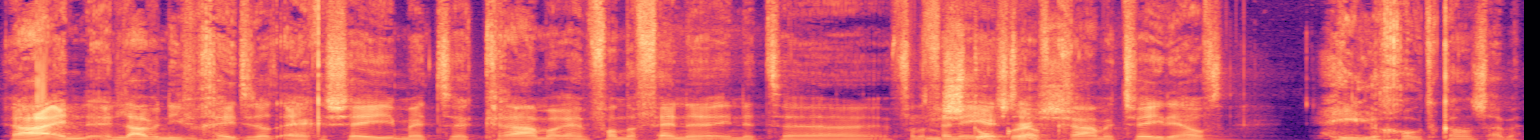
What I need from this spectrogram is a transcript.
Ja, en, en laten we niet vergeten dat RKC met eh, Kramer en Van der Venne in het, eh, Van der Die Venne eerste helft, Kramer tweede helft, hele grote kans hebben.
